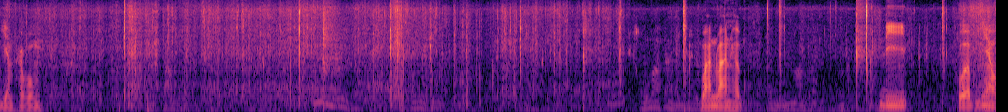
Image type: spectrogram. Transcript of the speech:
เยี่ยมครับผมหวานหวานครับ ดีกว่าเงี้ยว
